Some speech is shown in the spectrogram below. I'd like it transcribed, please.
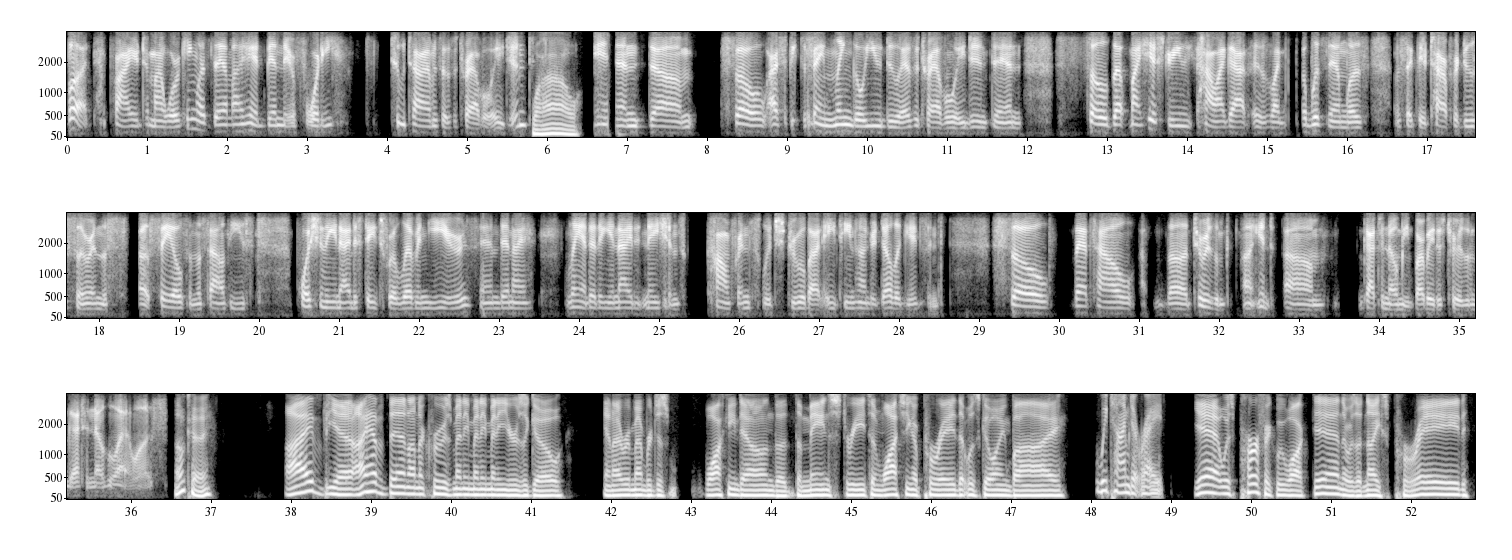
but prior to my working with them, I had been there forty-two times as a travel agent, wow. and um, so I speak the same lingo you do as a travel agent, and so that my history, how I got is like with them was I was like their tire producer in the uh, sales in the southeast portion of the United States for 11 years, and then I landed a United Nations conference, which drew about 1,800 delegates, and so that's how the tourism uh, in, um, got to know me. Barbados Tourism got to know who I was. Okay. I've yeah, I have been on a cruise many, many, many years ago, and I remember just walking down the the main streets and watching a parade that was going by. We timed it right. Yeah, it was perfect. We walked in, there was a nice parade.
